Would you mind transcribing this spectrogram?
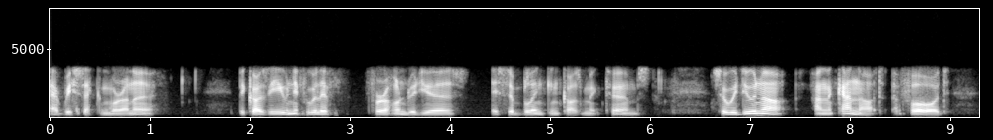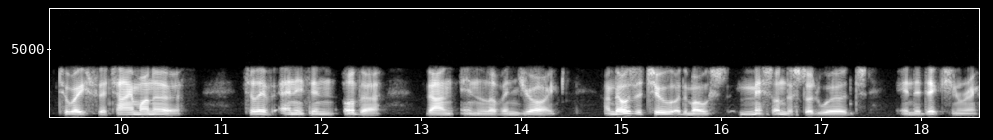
every second we're on Earth. Because even if we live for a hundred years, it's a blink in cosmic terms. So we do not and cannot afford to waste the time on Earth to live anything other than in love and joy. And those are two of the most misunderstood words in the dictionary.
